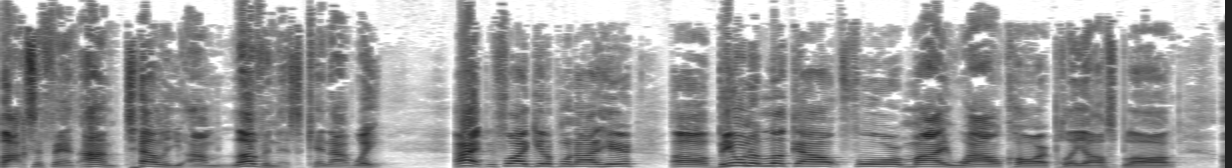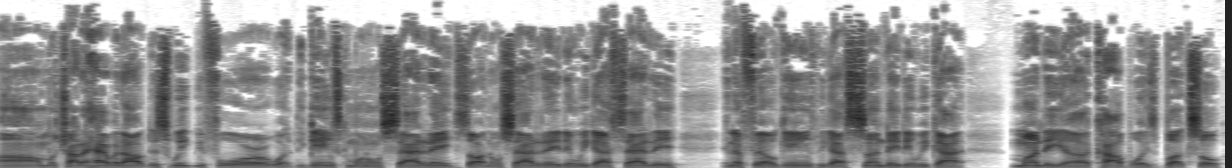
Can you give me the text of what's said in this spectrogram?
Boxing fans, I'm telling you, I'm loving this. Cannot wait. All right, before I get up on out of here, uh, be on the lookout for my wild card playoffs blog. Uh, I'm gonna try to have it out this week before what the games come on on Saturday, starting on Saturday. Then we got Saturday NFL games. We got Sunday. Then we got Monday uh, Cowboys Bucks. So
